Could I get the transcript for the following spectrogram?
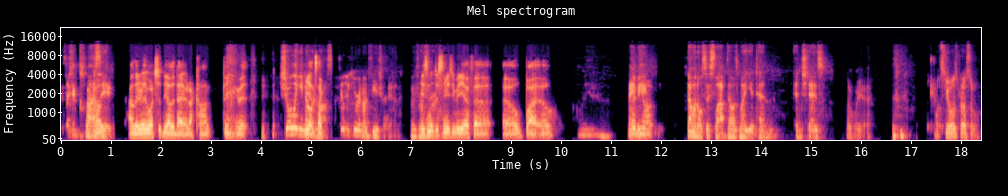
It's like a classic. I literally watched it the other day, but I can't think of it. Surely you know Yeah, it, it's like- Russ. I feel like you're an Odd Future fan. Isn't it just a music video for Earl by Earl? Oh, yeah. Maybe, Maybe. not. That one also slapped. That was my year 10 edge days. Oh yeah. What's yours, Russell?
